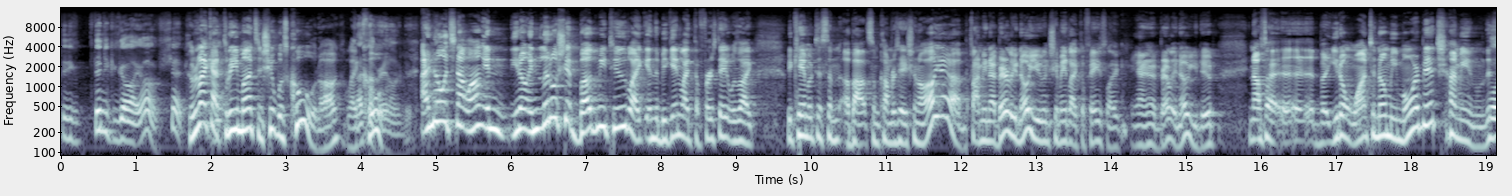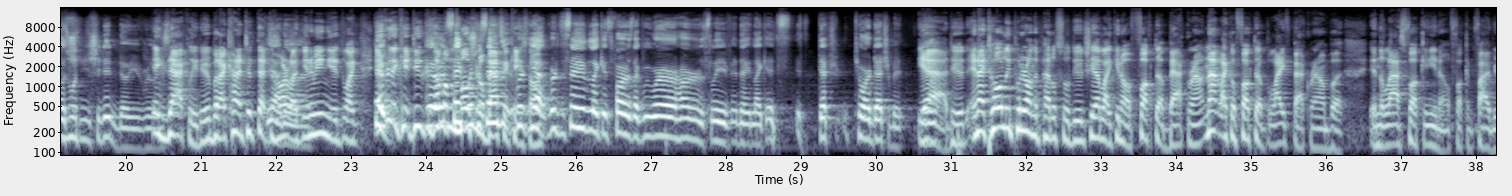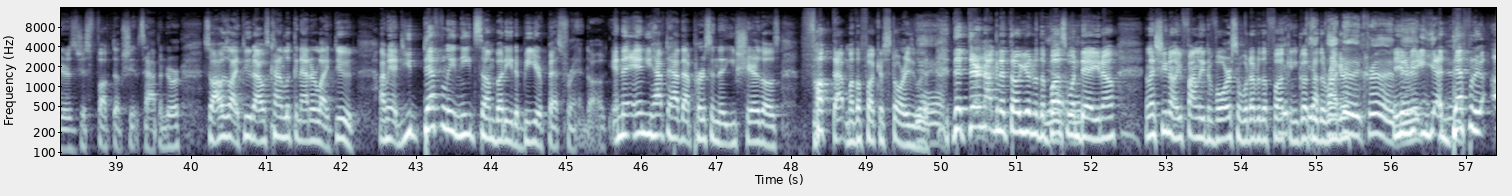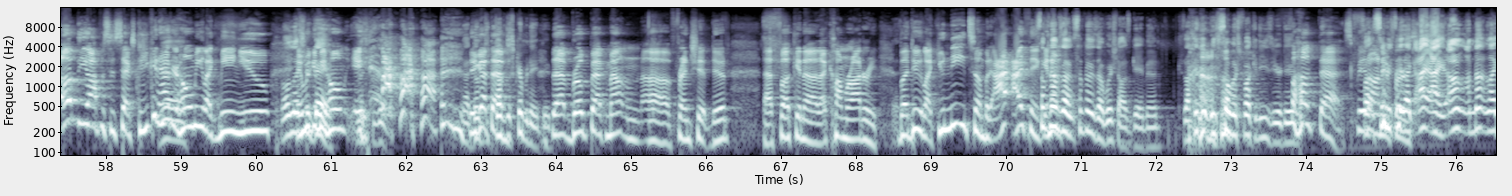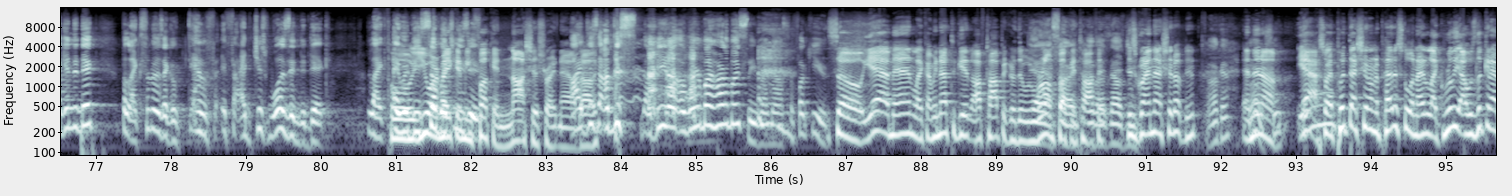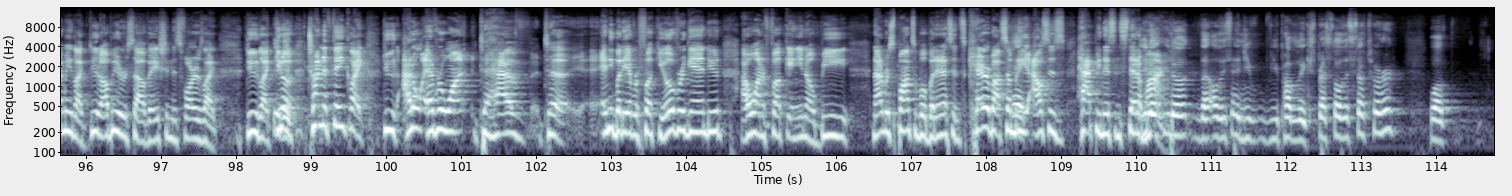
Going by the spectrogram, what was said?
Then you then you can go like, "Oh shit." We were like at three months and shit was cool, dog. Like That's not cool. very long. I know it's not long, and you know, and little shit bugged me too. Like in the beginning, like the first day, it was like we came up to some about some conversation. Oh yeah, I mean, I barely know you, and she made like a face like, yeah, I barely know you, dude. And I was like, uh, but you don't want to know me more, bitch. I mean, this Well, is what. she, she didn't know you really. Exactly, dude. But I kind of took that to Yeah, heart, no, like you know what I mean. It, like Dude, everything, dude. yeah, Because I'm an the we're emotional same- basket case, Yeah, we're the same. Like as far as like we wear our heart on our sleeve, and then like it's it's detri- to our detriment. Yeah, dude. And I totally put her on the pedestal, dude. She had like, you know, a fucked up background. Not like a fucked up life background, but in the last fucking, you know, fucking five years, just fucked up shit's happened to her. So I was like, dude, I was kind of looking at her like, dude, I mean, you definitely need somebody to be your best friend, dog. In the end, you have to have that person that you share those fuck that motherfucker stories with. yeah. That they're not gonna throw you under the bus one day, you know? Unless you know you finally divorce or whatever the fuck, and you go Yeah, through the ringer. crime, you know what I mean? Yeah, Definitely of the opposite sex, because you can have Yeah. your homie like me and you, Unless and we can be home. Yeah, you got that. don't discriminate, dude. That Brokeback Mountain uh, friendship, dude. That fucking uh, that camaraderie. But dude, like you need somebody. I, I think. Sometimes I'm- I sometimes I wish I was gay, man, because I think it'd be so much fucking easier, dude. fuck that. Spit on it seriously, like I I, I I'm not like into dick, but like sometimes I go, damn, if, if I just was into dick, like it would be you so are much making me fucking nauseous right now, I dog. just, I'm just, I'm being, I'm wearing my heart on my sleeve right now. So fuck you. so yeah, man. Like I mean, not to get off topic or that we Yeah, were on sorry. fucking topic. Just grind that shit up, dude. Okay. And Oh, then, um, shit. yeah, so I put that shit on a pedestal, and I like really, I was looking at me like, dude, I'll be your salvation as far as like, dude, like you know, trying to think like, dude, I don't ever want to have to anybody ever fuck you over again, dude. I want to fucking you know be not responsible, but in essence, care about somebody else's happiness instead of you know, mine. you know that all these, and you, you probably expressed all this stuff to her. Well,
